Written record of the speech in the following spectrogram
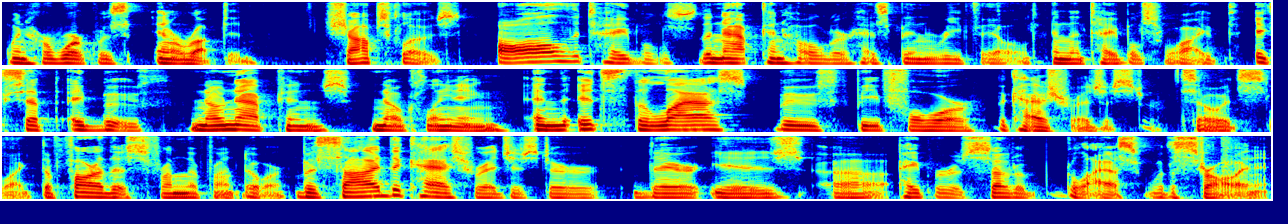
when her work was interrupted. Shop's closed. All the tables, the napkin holder has been refilled and the tables wiped, except a booth. No napkins, no cleaning. And it's the last booth before the cash register. So it's like the farthest from the front door. Beside the cash register, there is a paper soda glass with a straw in it.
